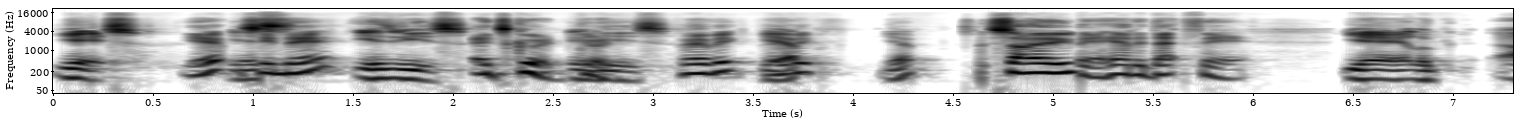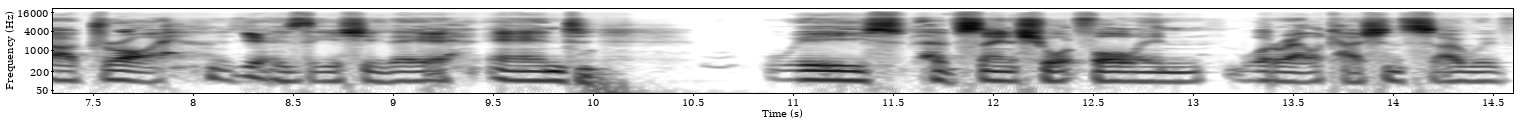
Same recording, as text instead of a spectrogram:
Yes. Yep, yes. it's in there. It is. It's good. It good. is. Perfect. Yep. Perfect. Yep. So, how did that fare? Yeah, look, uh, dry is, Yeah. is the issue there. And we have seen a shortfall in water allocations. So we've,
